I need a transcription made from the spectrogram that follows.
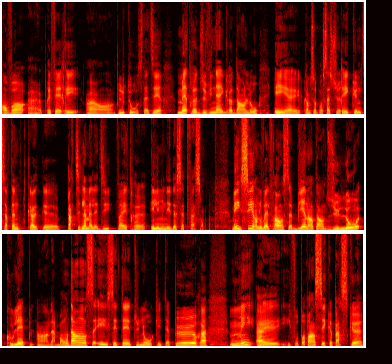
on va euh, préférer plutôt, c'est-à-dire mettre du vinaigre dans l'eau et comme ça pour s'assurer qu'une certaine partie de la maladie va être éliminée de cette façon. Mais ici, en Nouvelle-France, bien entendu, l'eau coulait en abondance et c'était une eau qui était pure, mais euh, il ne faut pas penser que parce que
